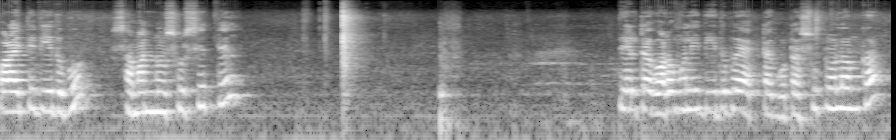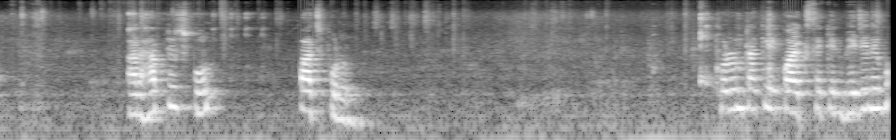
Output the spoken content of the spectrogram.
কড়াইতে দিয়ে দেবো সামান্য সর্ষের তেল। তেলটা গরম হলেই দিয়ে দেবো একটা গোটা শুকনো লঙ্কা আর হাফ স্পুন পাঁচ ফোড়ন। ফোড়নটাকে কয়েক সেকেন্ড ভেজে নেব।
